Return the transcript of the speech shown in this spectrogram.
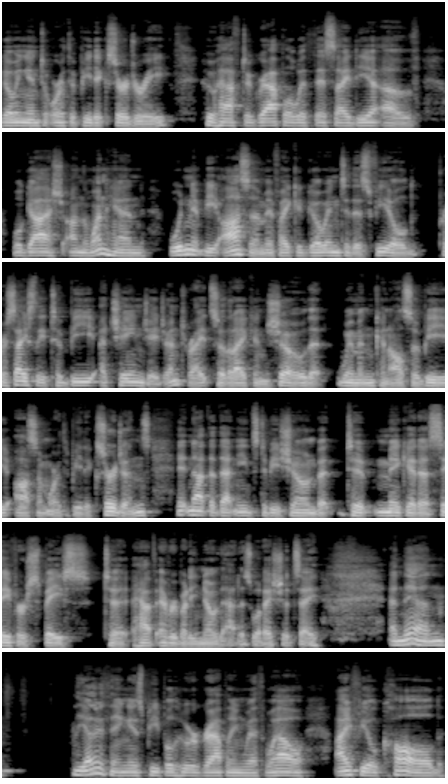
going into orthopedic surgery who have to grapple with this idea of, well, gosh, on the one hand, wouldn't it be awesome if I could go into this field precisely to be a change agent, right? So that I can show that women can also be awesome orthopedic surgeons. It, not that that needs to be shown, but to make it a safer space to have everybody know that is what I should say. And then the other thing is people who are grappling with, wow, I feel called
